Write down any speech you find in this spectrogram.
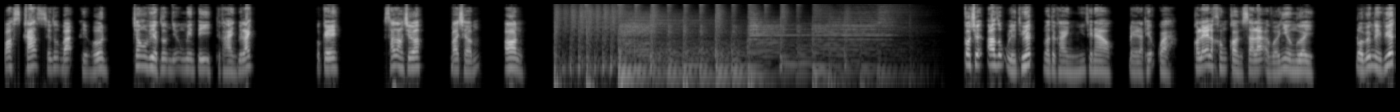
podcast sẽ giúp bạn hiểu hơn trong việc giúp những mentee thực hành black. Ok, sẵn sàng chưa? 3 chấm, on. Câu chuyện áp dụng lý thuyết và thực hành như thế nào để đạt hiệu quả có lẽ là không còn xa lạ với nhiều người. Đối với người viết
